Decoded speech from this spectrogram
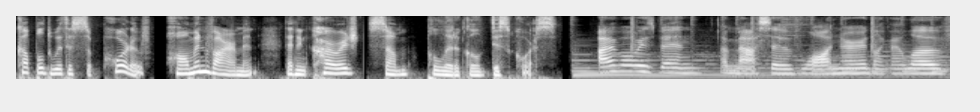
coupled with a supportive home environment that encouraged some political discourse. I've always been a massive law nerd. Like, I love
